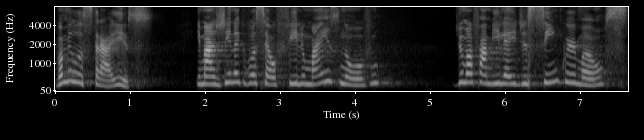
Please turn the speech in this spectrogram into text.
Vamos ilustrar isso? Imagina que você é o filho mais novo de uma família aí de cinco irmãos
